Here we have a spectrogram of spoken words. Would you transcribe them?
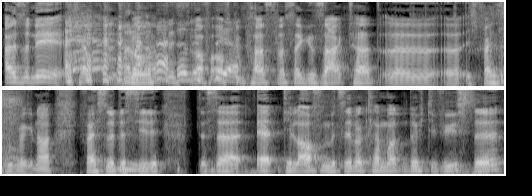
Also nee, ich habe hab nicht drauf aufgepasst, was er gesagt hat. Äh, ich weiß es nicht mehr genau. Ich weiß nur, dass die, dass er, die laufen mit Silberklamotten durch die Wüste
